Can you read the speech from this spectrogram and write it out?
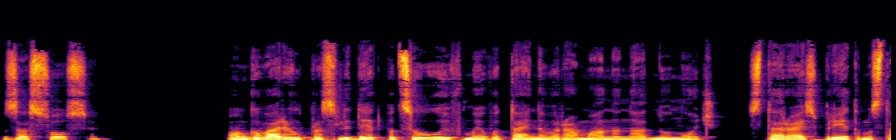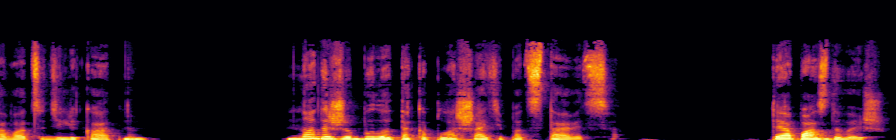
Засосы. Он говорил про следы от поцелуев моего тайного романа на одну ночь, стараясь при этом оставаться деликатным. Надо же было так оплошать и подставиться. Ты опаздываешь.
